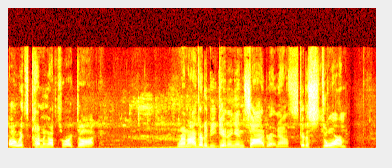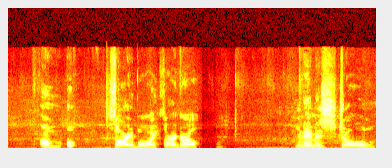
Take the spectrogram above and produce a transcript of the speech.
Oh, it's coming up to our dot. Run, I got to be getting inside right now. It's going to storm. Um, oh, sorry, boy. Sorry, girl. Your name is Joel.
